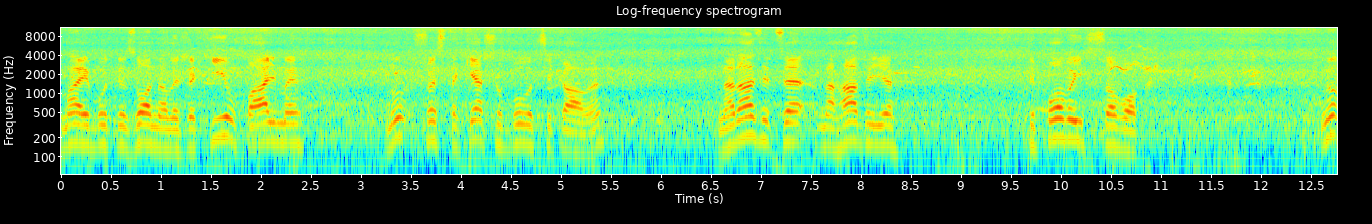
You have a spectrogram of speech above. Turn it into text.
Має бути зона лежаків, пальми. Ну, щось таке, щоб було цікаве. Наразі це нагадує типовий совок. Ну,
